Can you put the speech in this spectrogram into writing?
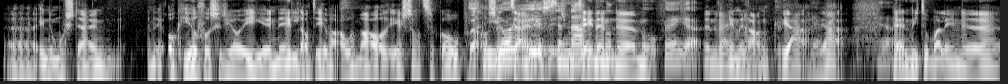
eh, in de moestuin. En ook heel veel serieus hier in Nederland. Die hebben allemaal het eerste wat ze kopen. Als ze een tuin hebben, is meteen een, het ehm? Ja. een wijnrank. Ja, ja. Ja. Hè, niet om alleen de,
